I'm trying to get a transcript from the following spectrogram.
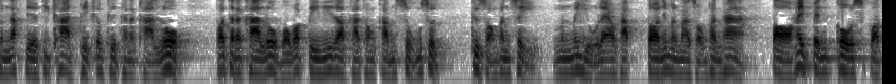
สำนักเดียวที่คาดผิดก็คือธนาคารโลก เพราะธนาคารโลกบอกว่าปีนี้ราคาทองคำสูงสุดคือ 2,004 มันไม่อยู่แล้วครับ ตอนนี้มันมา 2,005 ต่อให้เป็น Gold Spot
